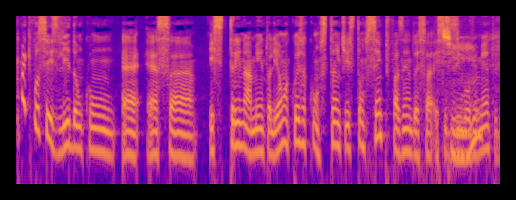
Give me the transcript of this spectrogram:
Como é que vocês lidam com é, essa, esse treinamento ali? É uma coisa constante? Eles estão sempre fazendo essa, esse Sim. desenvolvimento?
